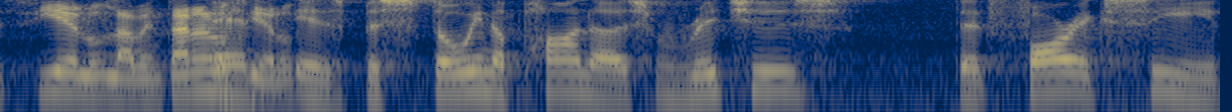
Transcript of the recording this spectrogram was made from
cielos, la ventana de los and cielos, is bestowing upon us riches that far exceed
